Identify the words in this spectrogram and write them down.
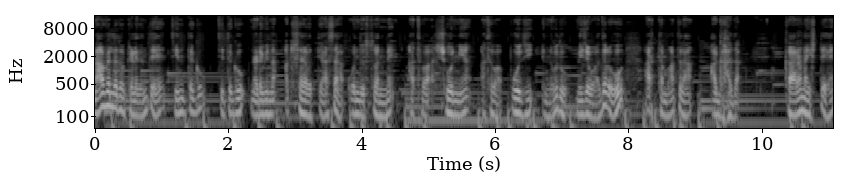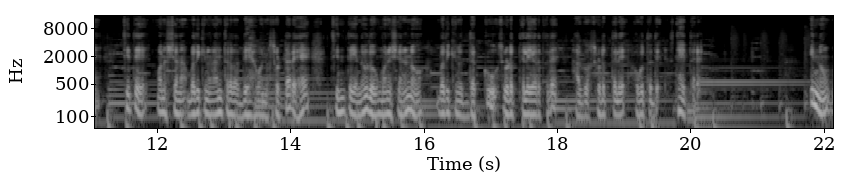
ನಾವೆಲ್ಲರೂ ಕೇಳಿದಂತೆ ಚಿಂತೆಗೂ ಚಿತೆಗೂ ನಡುವಿನ ಅಕ್ಷರ ವ್ಯತ್ಯಾಸ ಒಂದು ಸೊನ್ನೆ ಅಥವಾ ಶೂನ್ಯ ಅಥವಾ ಪೂಜಿ ಎನ್ನುವುದು ನಿಜವಾದರೂ ಅರ್ಥ ಮಾತ್ರ ಅಗಾಧ. ಕಾರಣ ಇಷ್ಟೇ. ಚಿತೆ ಮನುಷ್ಯನ ಬದುಕಿನ ನಂತರದ ದೇಹವನ್ನು ಸುಟ್ಟರೆ ಚಿಂತೆ ಎನ್ನುವುದು ಮನುಷ್ಯನನ್ನು ಬದುಕಿನುದ್ದಕ್ಕೂ ಸುಡುತ್ತಲೇ ಇರುತ್ತದೆ ಹಾಗೂ ಸುಡುತ್ತಲೇ ಹೋಗುತ್ತದೆ, ಸ್ನೇಹಿತರೆ. ಇನ್ನು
